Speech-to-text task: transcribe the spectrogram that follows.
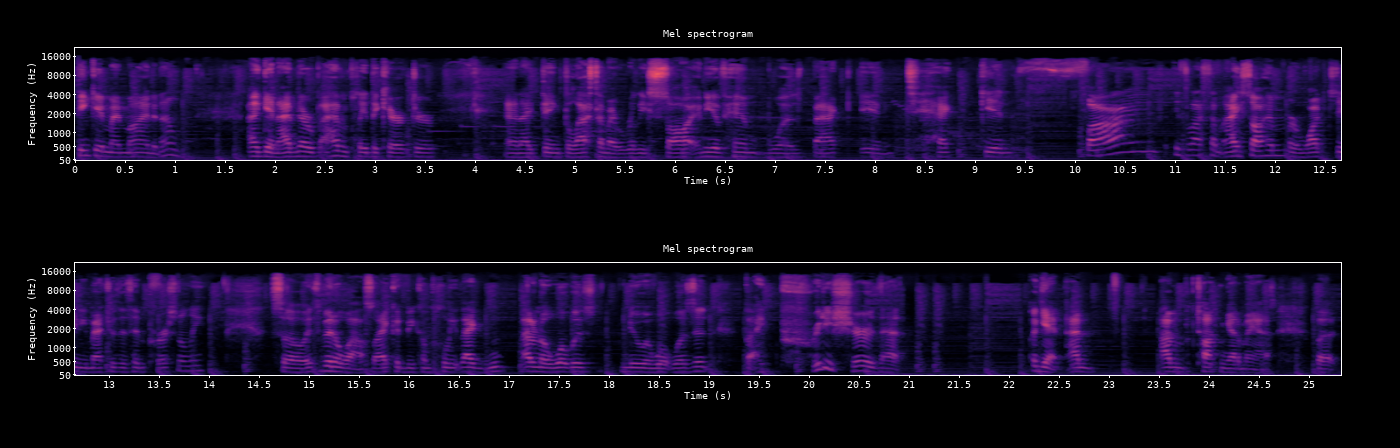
think in my mind, and I don't again, I've never, I haven't played the character, and I think the last time I really saw any of him was back in Tekken 5 is the last time I saw him or watched any matches with him personally. So it's been a while, so I could be complete like I don't know what was new and what wasn't, but I'm pretty sure that again, I'm I'm talking out of my ass, but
